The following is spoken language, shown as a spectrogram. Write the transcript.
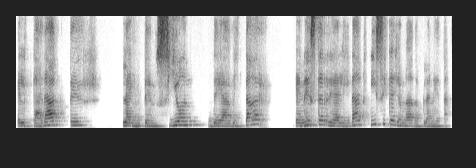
el carácter, la intención de habitar en esta realidad física llamada planeta.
